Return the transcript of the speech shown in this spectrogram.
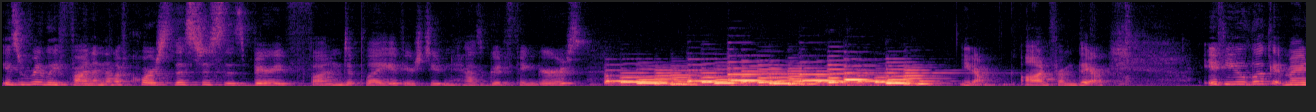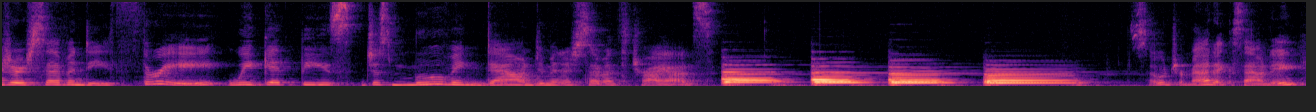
is really fun. And then of course, this just is very fun to play if your student has good fingers you know, on from there. If you look at measure 73, we get these just moving down diminished seventh triads. So dramatic sounding.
